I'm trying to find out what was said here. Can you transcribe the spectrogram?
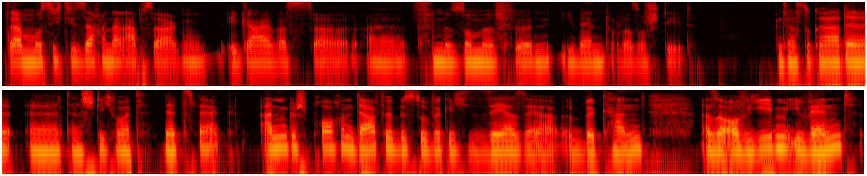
da muss ich die Sachen dann absagen, egal was da äh, für eine Summe für ein Event oder so steht. Jetzt hast du gerade äh, das Stichwort Netzwerk angesprochen. Dafür bist du wirklich sehr, sehr bekannt. Also auf jedem Event,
